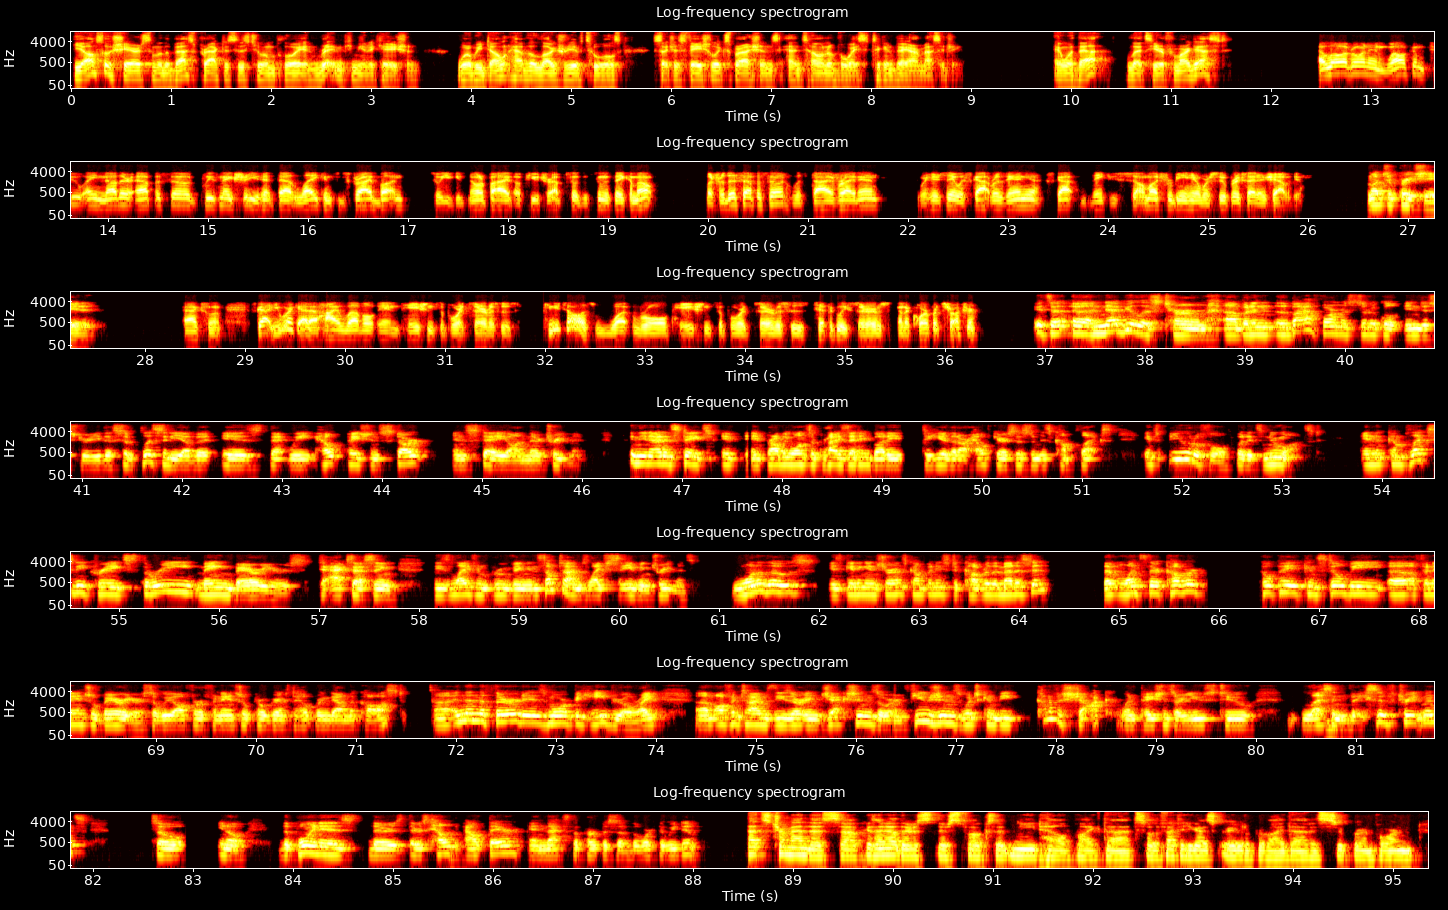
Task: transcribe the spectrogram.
He also shares some of the best practices to employ in written communication where we don't have the luxury of tools such as facial expressions and tone of voice to convey our messaging. And with that, let's hear from our guest. Hello, everyone, and welcome to another episode. Please make sure you hit that like and subscribe button so you get notified of future episodes as soon as they come out. But for this episode, let's dive right in. We're here today with Scott Rosania. Scott, thank you so much for being here. We're super excited to chat with you. Much appreciated. Excellent. Scott, you work at a high level in patient support services. Can you tell us what role patient support services typically serves in a corporate structure? It's a, a nebulous term, uh, but in the biopharmaceutical industry, the simplicity of it is that we help patients start and stay on their treatment. In the United States, it, it probably won't surprise anybody to hear that our healthcare system is complex. It's beautiful, but it's nuanced. And the complexity creates three main barriers to accessing these life improving and sometimes life saving treatments. One of those is getting insurance companies to cover the medicine. Then, once they're covered, Copay can still be uh, a financial barrier. So we offer financial programs to help bring down the cost. Uh, and then the third is more behavioral, right? Um, oftentimes these are injections or infusions, which can be kind of a shock when patients are used to less invasive treatments. So, you know, the point is there's there's help out there, and that's the purpose of the work that we do. That's tremendous uh, because I know there's there's folks that need help like that. So the fact that you guys are able to provide that is super important.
